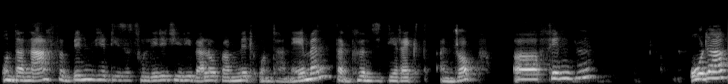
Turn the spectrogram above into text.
Und danach verbinden wir diese Solidity Developer mit Unternehmen. Dann können sie direkt einen Job äh, finden. Oder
